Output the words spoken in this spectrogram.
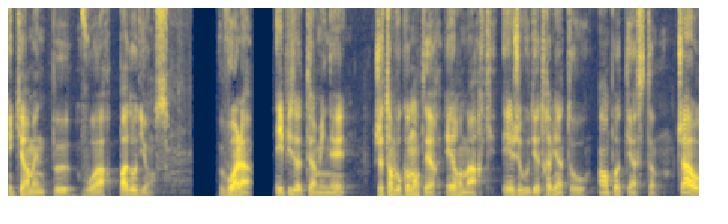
et qui ramènent peu, voire pas d'audience. Voilà, épisode terminé. J'attends vos commentaires et remarques et je vous dis à très bientôt en podcast. Ciao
